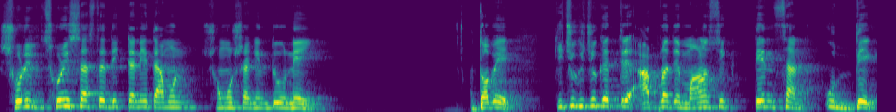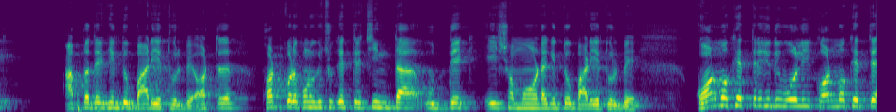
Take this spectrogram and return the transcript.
শরীর শরীর স্বাস্থ্যের দিকটা নিয়ে তেমন সমস্যা কিন্তু নেই। তবে কিছু কিছু ক্ষেত্রে আপনাদের মানসিক টেনশান উদ্বেগ আপনাদের কিন্তু বাড়িয়ে তুলবে। অর্থাৎ ফট করে কোনো কিছু ক্ষেত্রে চিন্তা, উদ্বেগ এই সম্ভাবনাটা কিন্তু বাড়িয়ে তুলবে। কর্মক্ষেত্রে যদি বলি, কর্মক্ষেত্রে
